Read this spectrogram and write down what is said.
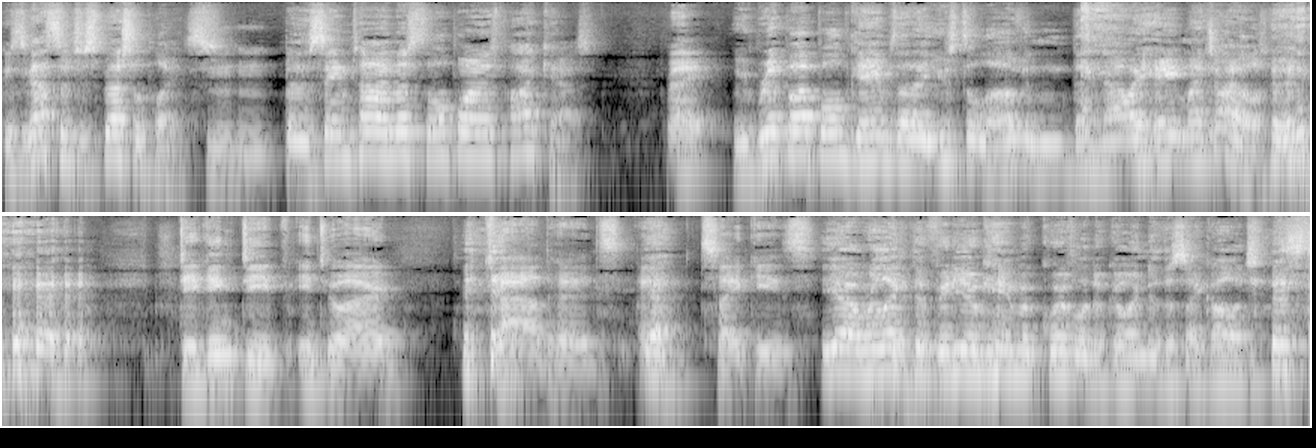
Because it's got such a special place. Mm-hmm. But at the same time, that's the whole point of this podcast. Right. We rip up old games that I used to love and then now I hate my childhood. Digging deep into our childhoods and Yeah. psyches. yeah, we're like the video game equivalent of going to the psychologist.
